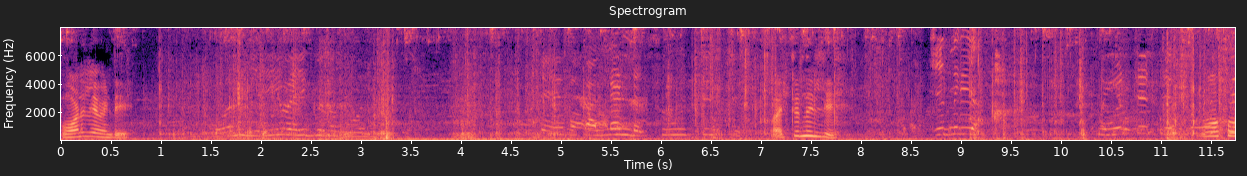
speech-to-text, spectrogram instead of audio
ഫോണില്ലേ വേണ്ടേ? പറ്റുന്നില്ലേ? ഓഹോ.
